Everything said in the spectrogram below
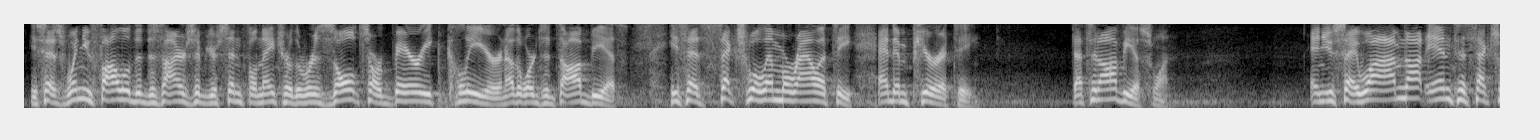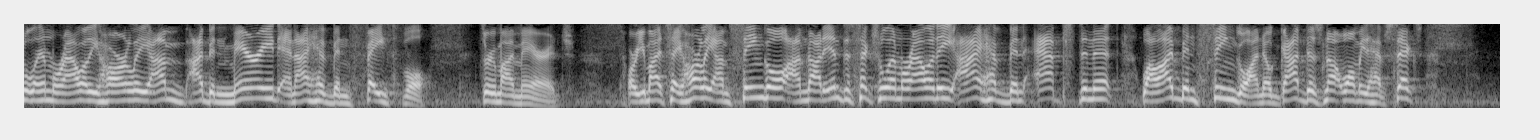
he says, when you follow the desires of your sinful nature, the results are very clear. In other words, it's obvious. He says sexual immorality and impurity. That's an obvious one. and you say, "Well, I'm not into sexual immorality, Harley. I'm I've been married and I have been faithful through my marriage." Or you might say, "Harley, I'm single. I'm not into sexual immorality. I have been abstinent while I've been single. I know God does not want me to have sex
